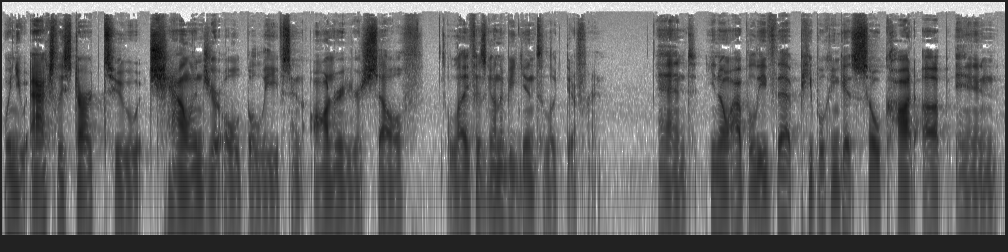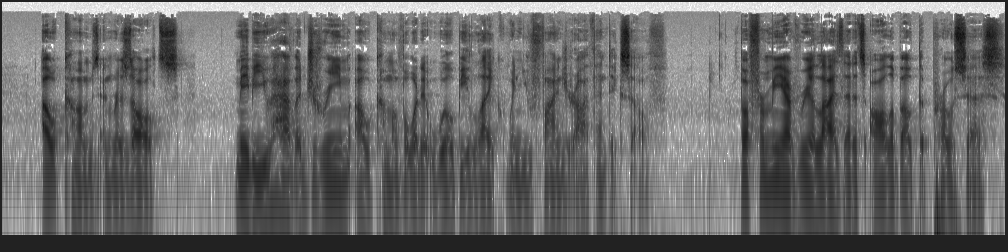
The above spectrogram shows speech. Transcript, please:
When you actually start to challenge your old beliefs and honor yourself life is going to begin to look different. And, you know, I believe that people can get so caught up in outcomes and results. Maybe you have a dream outcome of what it will be like when you find your authentic self. But for me, I've realized that it's all about the process.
